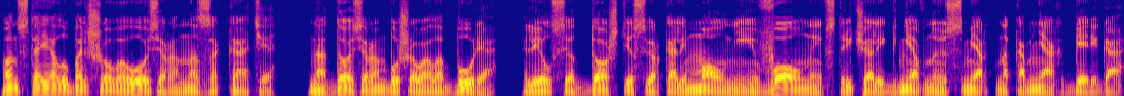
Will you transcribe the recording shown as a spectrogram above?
Он стоял у большого озера на закате. Над озером бушевала буря. Лился дождь и сверкали молнии, волны встречали гневную смерть на камнях берега.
